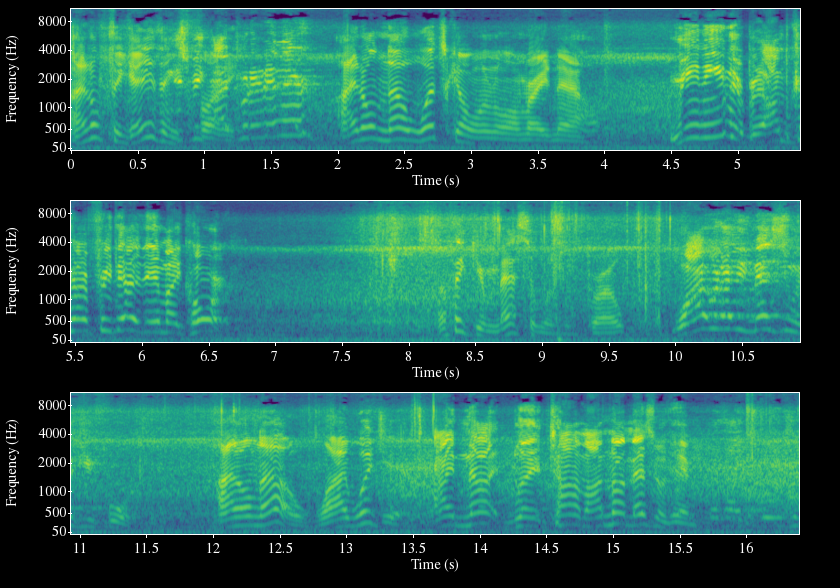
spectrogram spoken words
I don't think anything's funny. You anything's think I put it in there? I don't know what's going on right now. Me neither, but I'm kind of freaked out in my car. I think you're messing with me, bro. Why would I be messing with you for? I don't know. Why would you? I'm not, like, Tom, I'm not messing with him. Because I told you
